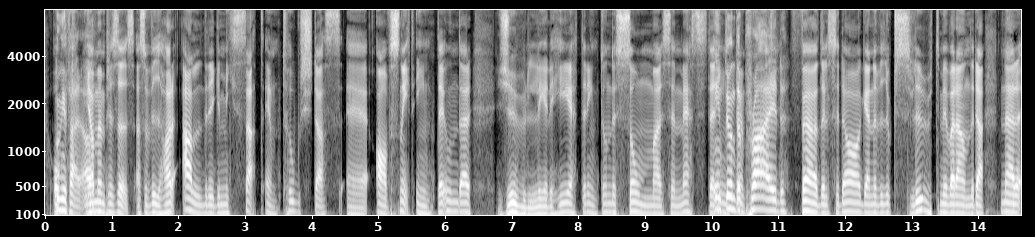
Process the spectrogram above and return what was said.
Och, Ungefär, ja. ja. men precis, alltså vi har aldrig missat en torsdags eh, avsnitt, inte under julledigheter, inte under sommarsemester, Inte under Pride, födelsedagar, när vi gjort slut med varandra, när eh,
